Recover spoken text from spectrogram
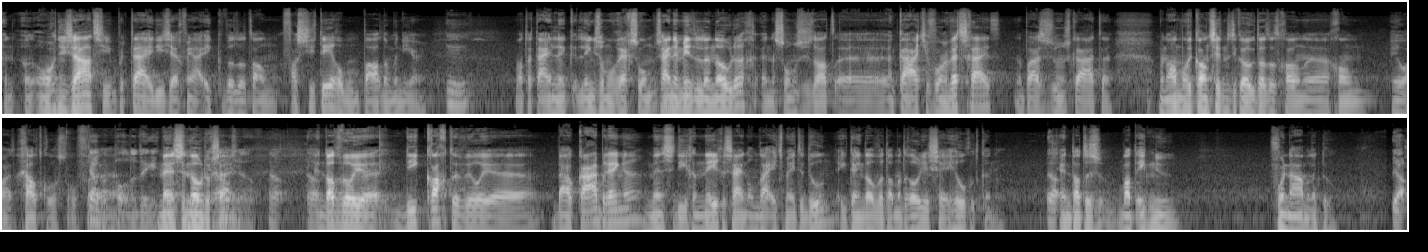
een, een, organisatie, een partij die zegt van ja, ik wil dat dan faciliteren op een bepaalde manier. Mm. Want uiteindelijk, linksom of rechtsom, zijn er middelen nodig. En soms is dat uh, een kaartje voor een wedstrijd, een paar seizoenskaarten. Maar aan de andere kant zit natuurlijk ook dat het gewoon, uh, gewoon heel hard geld kost. Of ja, uh, mensen nodig zijn. Ja, ja. En dat wil je, die krachten wil je bij elkaar brengen. Mensen die genegen zijn om daar iets mee te doen. Ik denk dat we dat met Rode SC heel goed kunnen. En dat is wat ik nu voornamelijk doe. Ja,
